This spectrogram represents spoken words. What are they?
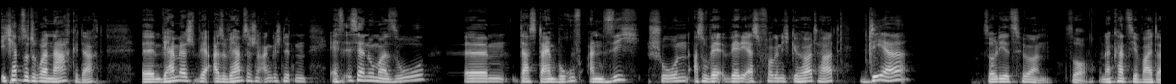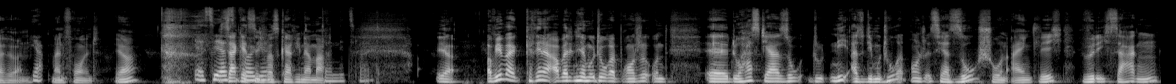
ich habe so drüber nachgedacht. Ähm, wir haben ja, wir, also wir haben es ja schon angeschnitten, es ist ja nun mal so, ähm, dass dein Beruf an sich schon, also wer, wer die erste Folge nicht gehört hat, der soll die jetzt hören. So, und dann kannst du hier weiterhören, Ja. mein Freund, ja? Ich sag jetzt nicht, Folge, was Karina macht. Dann die zweite. Ja. Auf jeden Fall, Karina arbeitet in der Motorradbranche und äh, du hast ja so, du, nee, also die Motorradbranche ist ja so schon eigentlich, würde ich sagen,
